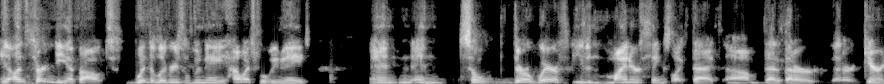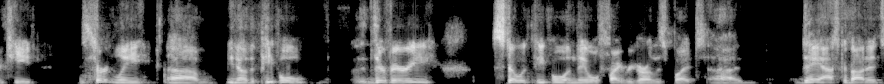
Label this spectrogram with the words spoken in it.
uncertainty about when deliveries will be made how much will be made and and so they're aware of even minor things like that um, that that are that are guaranteed certainly um, you know the people they're very stoic people and they will fight regardless but uh, they ask about it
